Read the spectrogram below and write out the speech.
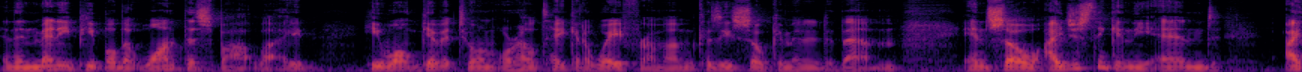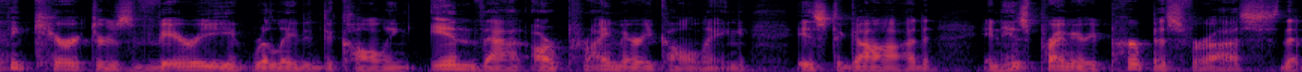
And then many people that want the spotlight, he won't give it to them or he'll take it away from them because he's so committed to them. And so I just think in the end I think character is very related to calling, in that our primary calling is to God, and his primary purpose for us, that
